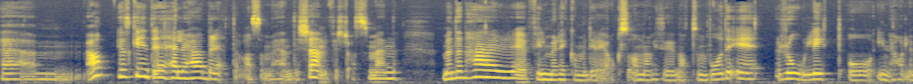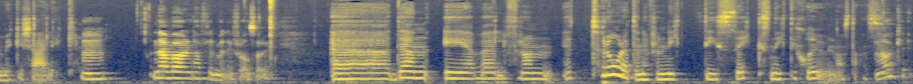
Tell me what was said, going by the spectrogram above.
Ehm, ja, jag ska inte heller här berätta vad som händer sen förstås. Men, men den här eh, filmen rekommenderar jag också om man vill se något som både är roligt och innehåller mycket kärlek. Mm. När var den här filmen ifrån sa du? Eh, den är väl från, jag tror att den är från 96, 97 någonstans. Ja, okej.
